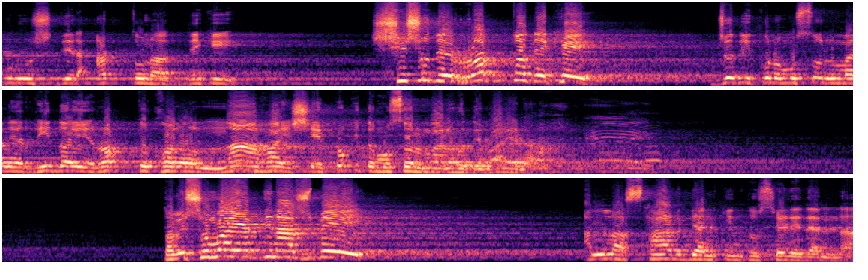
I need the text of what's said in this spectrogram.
পুরুষদের আর্তনাদ দেখে, শিশুদের রক্ত দেখে, যদি কোনো মুসলমানের হৃদয়ে রক্ত রক্তক্ষরণ না হয়, সে প্রকৃত মুসলমান হতে পারে না। তবে সময় একদিন আসবে আল্লাহ ছাড় দেন কিন্তু ছেড়ে দেন না।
